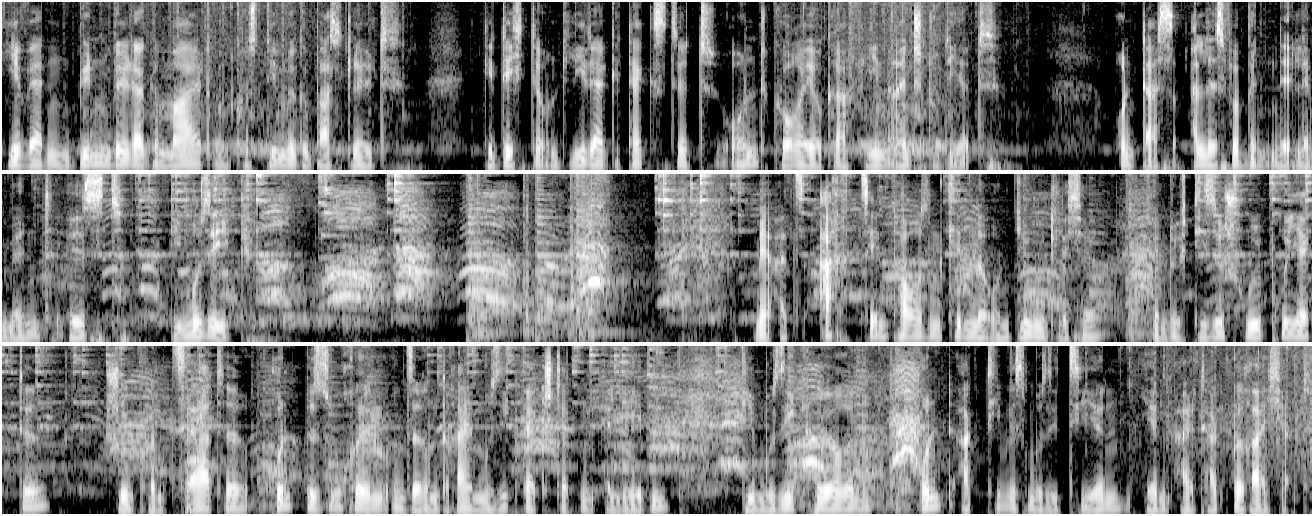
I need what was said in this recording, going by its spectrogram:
Hier werden Bühnenbilder gemalt und Kostüme gebastelt, Gedichte und Lieder getextet und Choreografien einstudiert. Und das alles verbindende Element ist die Musik. Mehr als 18.000 Kinder und Jugendliche können durch diese Schulprojekte, Schulkonzerte und Besuche in unseren drei Musikwerkstätten erleben, wie Musik hören und aktives Musizieren ihren Alltag bereichert.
